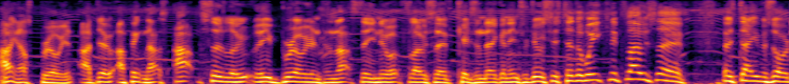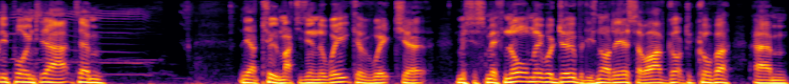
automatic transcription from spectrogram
I think that's brilliant. I do. I think that's absolutely brilliant, and that's the new at FlowServe kids, and they're going to introduce us to the weekly FlowServe. As Dave has already pointed out, um, they had two matches in the week, of which uh, Mr. Smith normally would do, but he's not here, so I've got to cover um,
